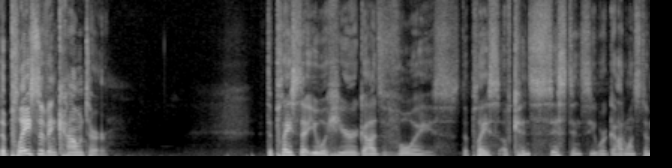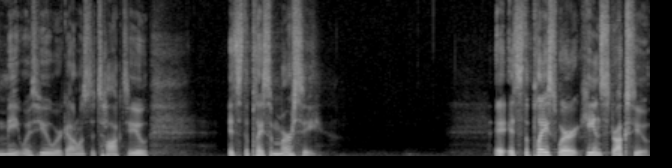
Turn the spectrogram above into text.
The place of encounter, the place that you will hear God's voice, the place of consistency where God wants to meet with you, where God wants to talk to you it's the place of mercy. It's the place where He instructs you,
